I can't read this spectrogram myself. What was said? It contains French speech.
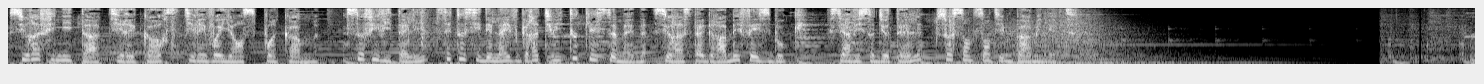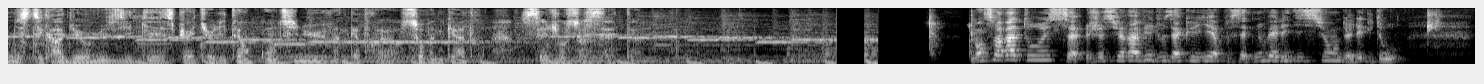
sur affinita-corse-voyance.com. Sophie Vitali, c'est aussi des lives gratuits toutes les semaines sur Instagram et Facebook. Service Audiotel, 60 centimes par minute. Mystique Radio, musique et spiritualité en continu 24 heures sur 24, 7 jours sur 7. Bonsoir à tous, je suis ravie de vous accueillir pour cette nouvelle édition de l'Hebdo.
